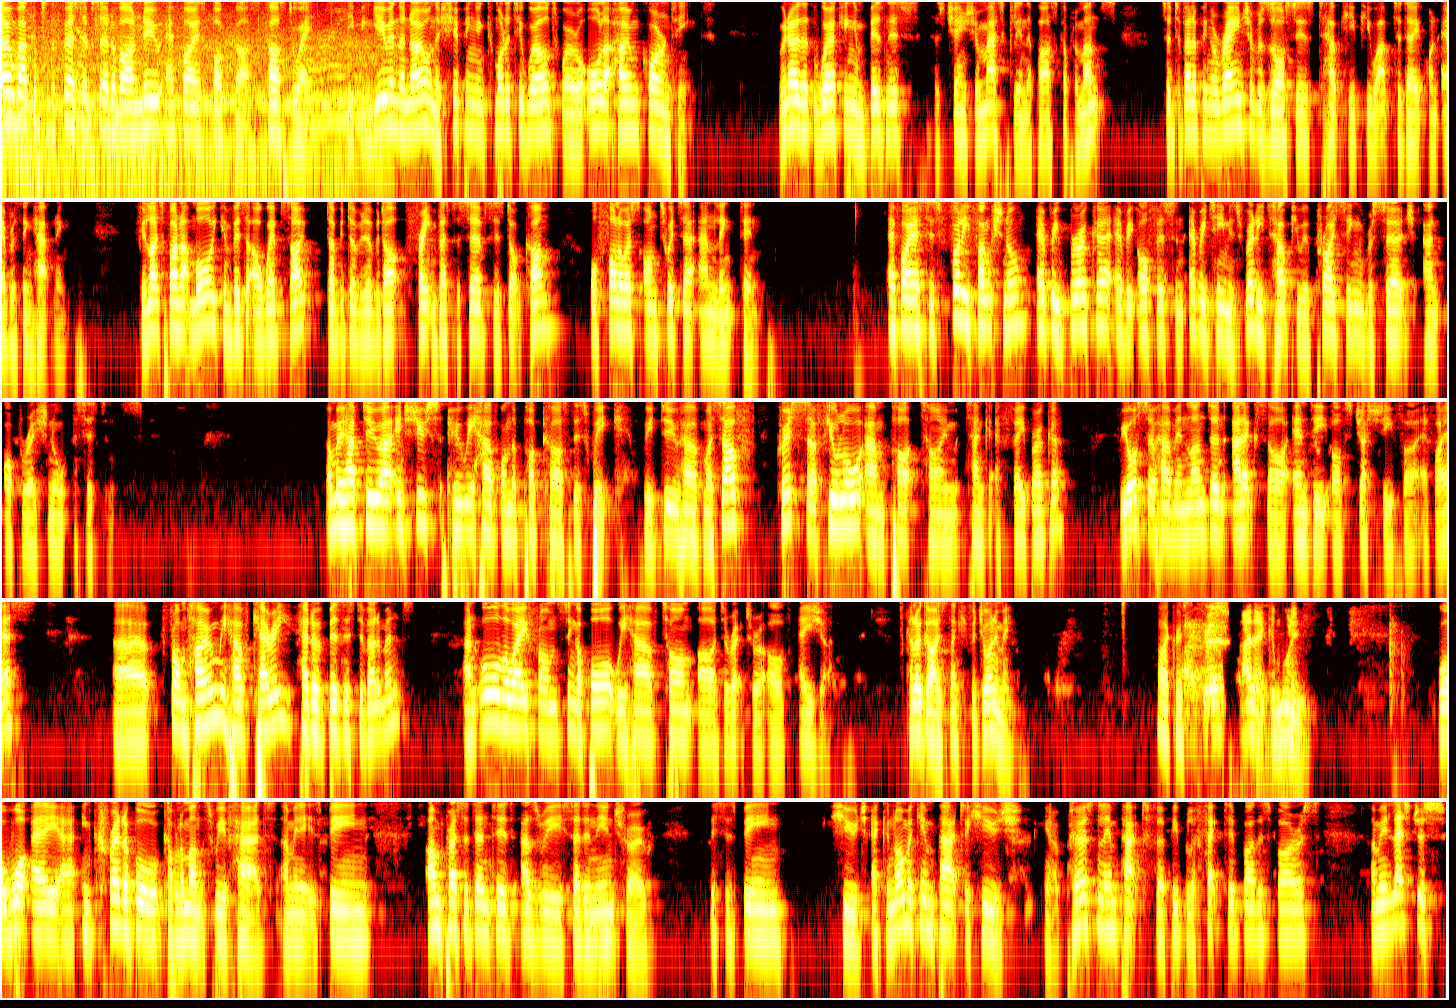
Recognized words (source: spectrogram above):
Hello and welcome to the first episode of our new FIS podcast, Castaway, keeping you in the know on the shipping and commodity world where we're all at home quarantined. We know that working in business has changed dramatically in the past couple of months, so developing a range of resources to help keep you up to date on everything happening. If you'd like to find out more, you can visit our website, www.freightinvestorservices.com, or follow us on Twitter and LinkedIn. FIS is fully functional. Every broker, every office, and every team is ready to help you with pricing, research, and operational assistance. And we have to uh, introduce who we have on the podcast this week. We do have myself, Chris, a fuel oil and part time tanker FFA broker. We also have in London Alex, our MD of strategy for FIS. Uh, from home, we have Kerry, head of business development. And all the way from Singapore, we have Tom, our director of Asia. Hello, guys. Thank you for joining me. Hi, Chris. Hi, Chris. Hi there. Good morning. Well, what a uh, incredible couple of months we've had. I mean, it's been unprecedented, as we said in the intro. This has been huge economic impact, a huge, you know, personal impact for people affected by this virus. I mean, let's just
